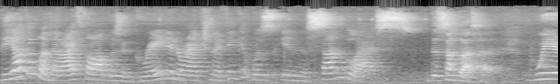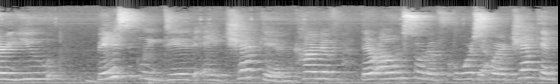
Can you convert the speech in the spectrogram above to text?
The other one that I thought was a great interaction, I think it was in the sunglass. The sunglass hut. Where you basically did a check-in, kind of their own sort of Foursquare yeah. check-in.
